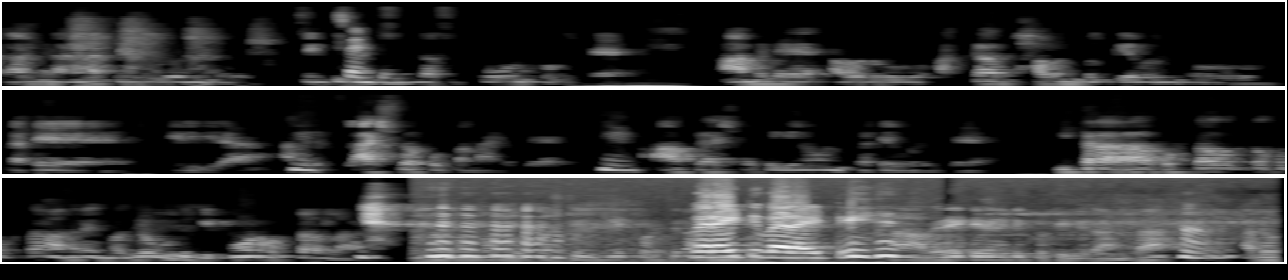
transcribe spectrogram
ಅದಾದ್ಮೇಲೆ ಅಣ್ಣ ತಂಗಿ ಒಂದು. ಸೆಂಟಿಮೆಂಟ್ ಫೋನ್ ಹೋಗುತ್ತೆ ಆಮೇಲೆ ಅವರು ಅಕ್ಕ ಭಾವನ್ ಬಗ್ಗೆ ಒಂದು ಕತೆ ಹೇಳಿದೀರಾ? ಆಮೇಲೆ ಫ್ಲಾಶ್ ಬ್ಯಾಕ್ ಓಪನ್ ಆಗುತ್ತೆ. ಆ ಫ್ಲಾಶ್ ಬ್ಯಾಕ್ ಏನೋ ಒಂದು ಕತೆ ಬರುತ್ತೆ. ಈ ತರ ಹೋಗ್ತಾ ಹೋಗ್ತಾ ಹೋಗ್ತಾ ಅಂದ್ರೆ ಮೊದಲು ಹುಡುಗಿ ಇಟ್ಕೊಂಡು ಹೋಗ್ತಾರಲ್ಲ. ಫಸ್ಟ್ ಇಡ್ಲಿ ಕೊಡ್ತೀರಾ? ವೆರೈಟಿ ವೆರೈಟಿ ವೆರೈಟಿ ವೆರೈಟಿ ಕೊಟ್ಟಿದ್ದೀರಾ ಅಂತ. ಅದು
